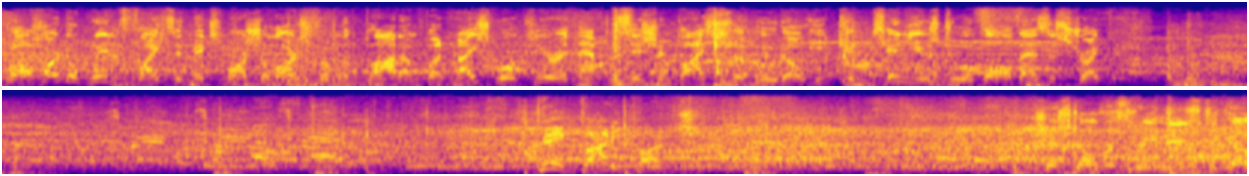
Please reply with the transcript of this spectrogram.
Well, hard to win fights in mixed martial arts from the bottom, but nice work here in that position by Cejudo. He continues to evolve as a striker. Big body punch. Just over three minutes to go.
